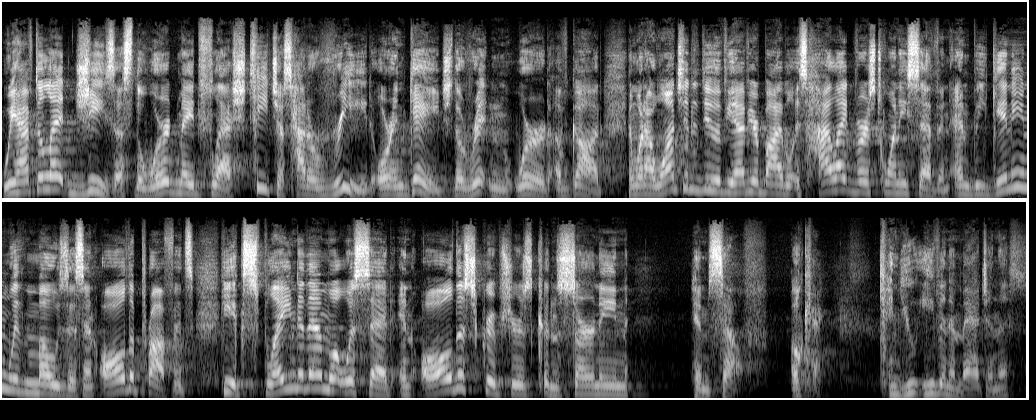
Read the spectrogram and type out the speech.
We have to let Jesus, the Word made flesh, teach us how to read or engage the written Word of God. And what I want you to do, if you have your Bible, is highlight verse 27. And beginning with Moses and all the prophets, he explained to them what was said in all the scriptures concerning himself. Okay, can you even imagine this?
